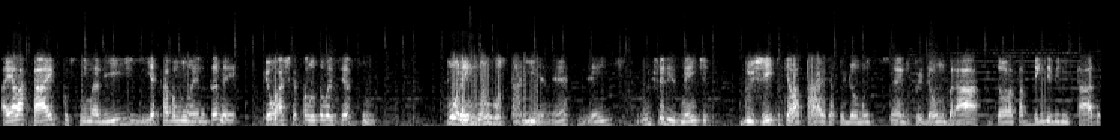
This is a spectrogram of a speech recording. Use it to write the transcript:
aí ela cai por cima ali e acaba morrendo também. Eu acho que essa luta vai ser assim. Porém, não gostaria, né? E, infelizmente, do jeito que ela tá, já perdeu muito sangue, perdeu um braço, então ela tá bem debilitada.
